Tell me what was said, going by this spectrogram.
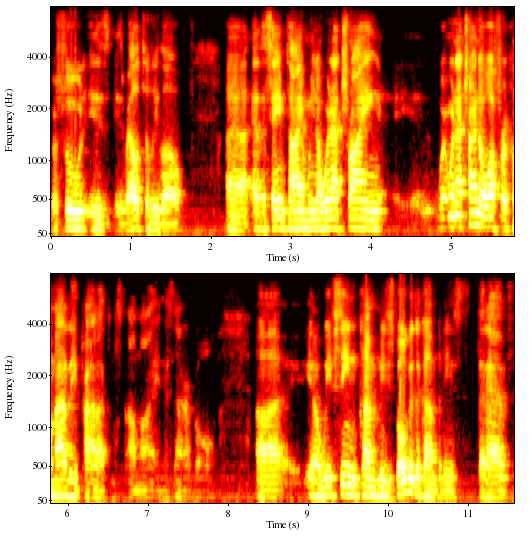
for food is is relatively low. Uh, at the same time, you know, we're not trying we're, we're not trying to offer commodity products online. It's not our goal. Uh, you know, we've seen companies, spoken to companies that have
